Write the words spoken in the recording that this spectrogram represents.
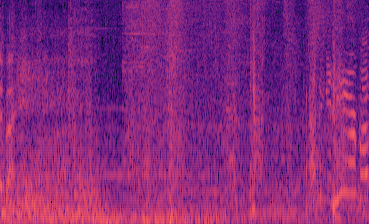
Bye bye. Nothing in here but.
